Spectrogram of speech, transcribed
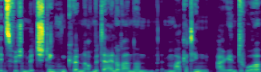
inzwischen mitstinken können, auch mit der ein oder anderen Marketingagentur,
